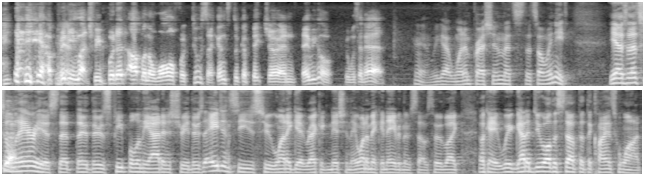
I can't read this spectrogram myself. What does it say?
yeah, pretty yeah. much. We put it up on a wall for two seconds, took a picture, and there we go. It was an ad. Yeah, we got one impression. That's that's all we need. Yeah, so that's yeah. hilarious that there, there's people in the ad industry, there's agencies who want to get recognition. They want to make a name for themselves. So they're like, okay, we got to do all the stuff that the clients want.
